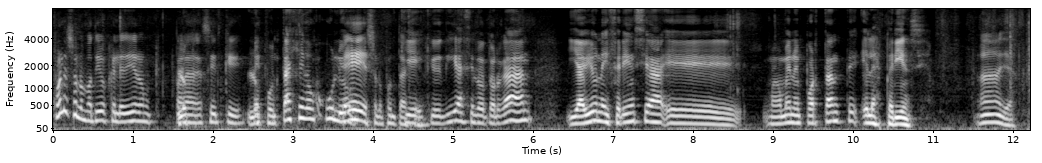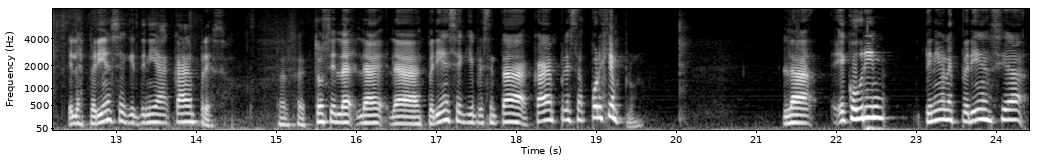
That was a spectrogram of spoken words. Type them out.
¿Cuáles son los motivos que le dieron para Los- decir que... Los puntajes, don Julio, Eso, los puntajes. Que, que hoy día se lo otorgaban y había una diferencia eh, más o menos importante en la experiencia. Ah, ya. En la experiencia que tenía cada empresa. Perfecto. Entonces, la, la- la experiencia que presentaba cada empresa, por ejemplo, la EcoGreen tenía una experiencia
